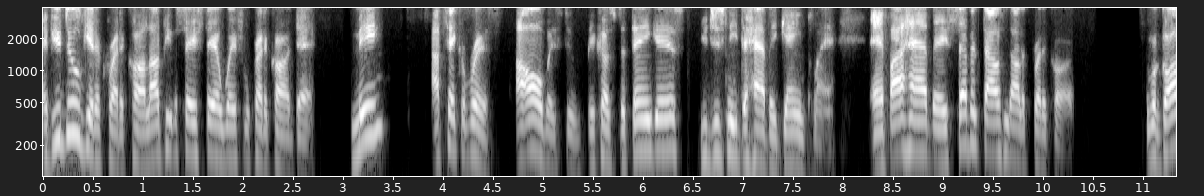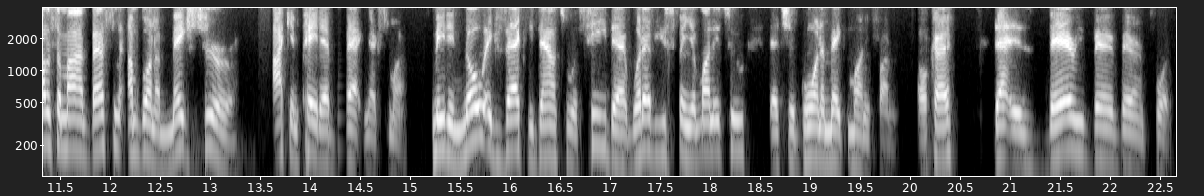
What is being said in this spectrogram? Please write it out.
If you do get a credit card, a lot of people say stay away from credit card debt. Me, I take a risk. I always do because the thing is, you just need to have a game plan. And if I have a $7,000 credit card, regardless of my investment, I'm going to make sure I can pay that back next month meaning know exactly down to a T that whatever you spend your money to, that you're going to make money from it. Okay. That is very, very, very important.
